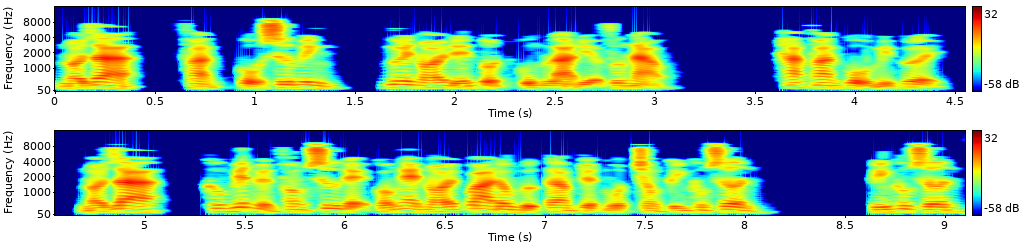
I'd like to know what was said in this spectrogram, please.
nói ra phản cổ sư minh ngươi nói đến tột cùng là địa phương nào? Hạng phản cổ mỉm cười, nói ra không biết huyền phong sư đệ có nghe nói qua đông được tam tuyệt một trong kính không sơn kính không sơn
